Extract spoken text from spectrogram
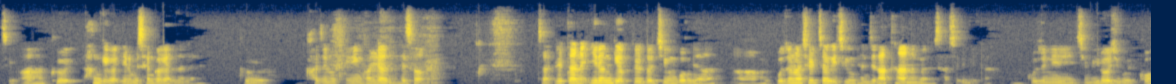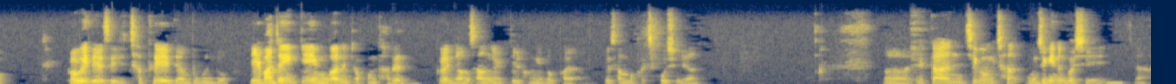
지금 아, 그 한계가 이름이 생각이 안 나네. 그 카지노 게임 관련해서 자 일단은 이런 기업들도 지금 보면 어, 꾸준한 실적이 지금 현재 나타나는 것은 사실입니다. 꾸준히 지금 이루어지고 있고 거기에 대해서 이 차트에 대한 부분도 일반적인 게임과는 조금 다른 그런 양상을 띌 확률이 높아요. 그래서 한번 같이 보시면 어, 일단 지금 차, 움직이는 것이 자,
